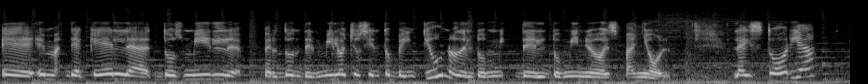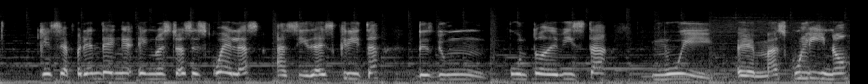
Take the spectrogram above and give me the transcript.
eh, em, de aquel 2000, eh, perdón, del 1821 del, del dominio español. La historia que se aprende en, nuestras escuelas ha sido escrita desde un punto de vista muy eh, masculino.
